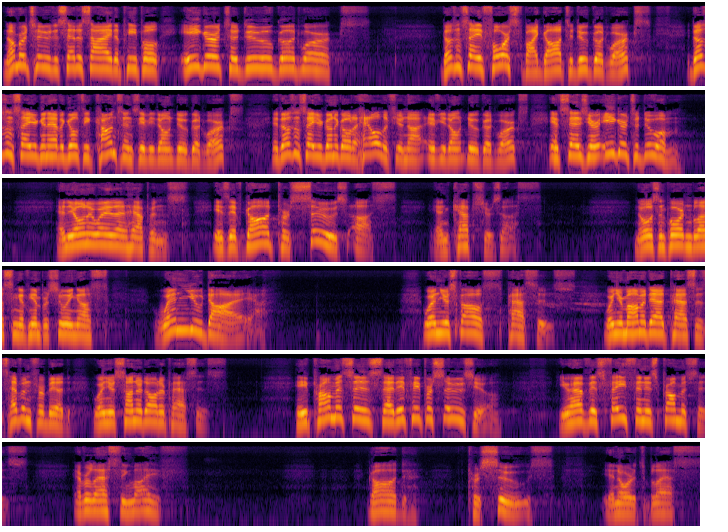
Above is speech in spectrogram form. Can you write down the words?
Number two, to set aside a people eager to do good works. Doesn't say forced by God to do good works. It doesn't say you're going to have a guilty conscience if you don't do good works. It doesn't say you're going to go to hell if you're not, if you don't do good works. It says you're eager to do them. And the only way that happens is if God pursues us and captures us. The most important blessing of Him pursuing us when you die, when your spouse passes, when your mom and dad passes, heaven forbid, when your son or daughter passes, he promises that if he pursues you, you have this faith in his promises, everlasting life. God pursues in order to bless.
